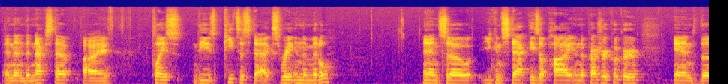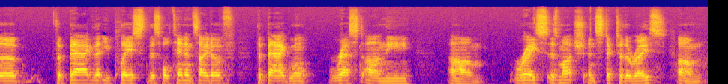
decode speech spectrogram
And then the next step, I place these pizza stacks right in the middle. And so you can stack these up high in the pressure cooker and the the bag that you place this whole tin inside of, the bag won't rest on the um, rice as much and stick to the rice. Um,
